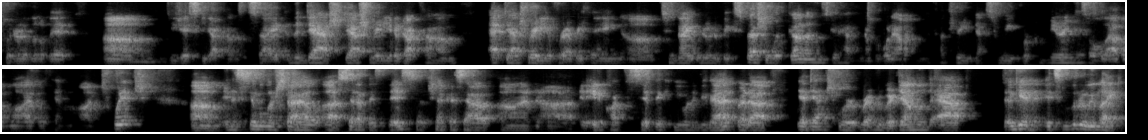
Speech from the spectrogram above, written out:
Twitter a little bit. Um, DJSkee.com is the site. And then Dash, dashradio.com, at Dash Radio for everything. Um, tonight we're doing a big special with Gunna, who's going to have the number one album in the country. Next week we're premiering his whole album live with him on Twitch. Um, in a similar style uh, setup as this. So check us out on uh, at 8 o'clock Pacific if you want to do that. But uh, yeah, Dash, we're, we're everywhere. Download the app. Again, it's literally like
